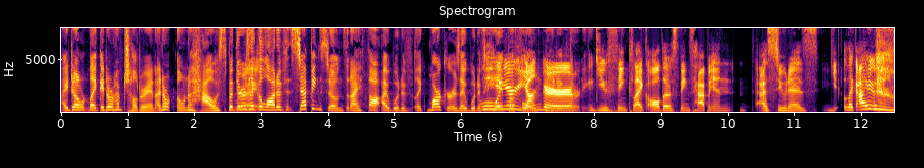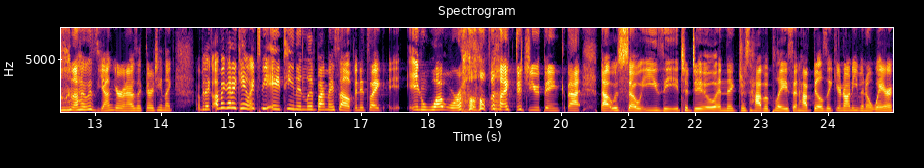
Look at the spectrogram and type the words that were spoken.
I don't like i don't have children. I don't own a house. But there was like a lot of stepping stones that i thought i would have like markers i would have well, hit when you're before younger, 30 you think like all those things happen as soon as, y like I, when I was younger and I was like 13, like I'd be like, oh my god, I can't wait to be 18 and live by myself. And it's like, in what world, like, did you think that that was so easy to do? And like just have a place and have bills? Like you're not even aware.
